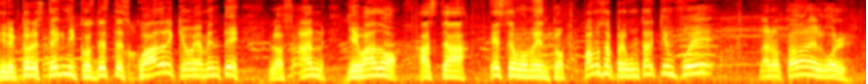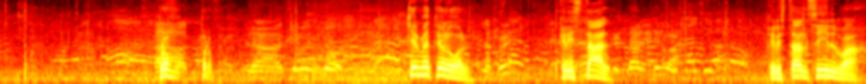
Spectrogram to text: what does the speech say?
directores técnicos de esta escuadra y que obviamente los han llevado hasta este momento. Vamos a preguntar quién fue la anotadora del gol. ¿Quién metió el gol? Cristal. Cristal Silva. Cristal Silva.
